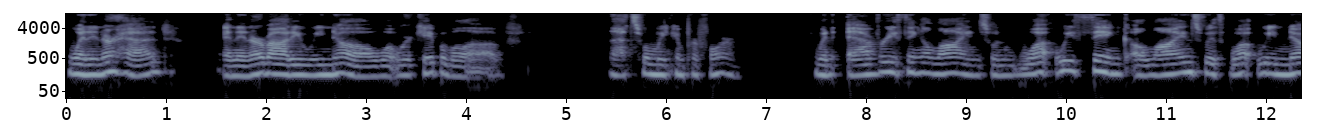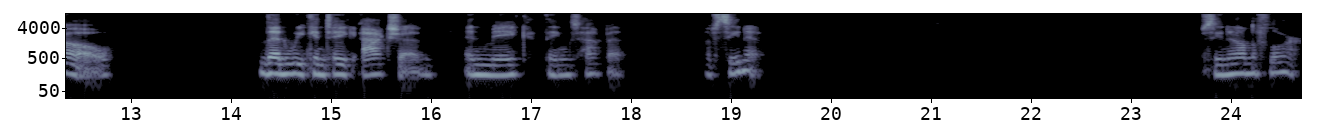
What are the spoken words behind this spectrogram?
When in our head, and in our body, we know what we're capable of. That's when we can perform. When everything aligns, when what we think aligns with what we know, then we can take action and make things happen. I've seen it. I've seen it on the floor.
